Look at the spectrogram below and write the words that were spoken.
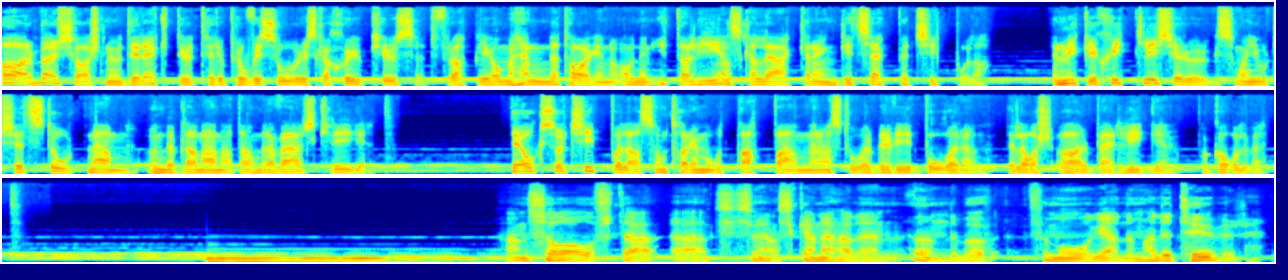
Örberg körs nu direkt ut till det provisoriska sjukhuset för att bli omhändertagen av den italienska läkaren Giuseppe Cipolla. En mycket skicklig kirurg som har gjort sig ett stort namn under bland annat andra världskriget. Det är också Chipola som tar emot pappan när han står bredvid båren där Lars Örberg ligger på golvet. Han sa ofta att svenskarna hade en underbar förmåga. De hade tur.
